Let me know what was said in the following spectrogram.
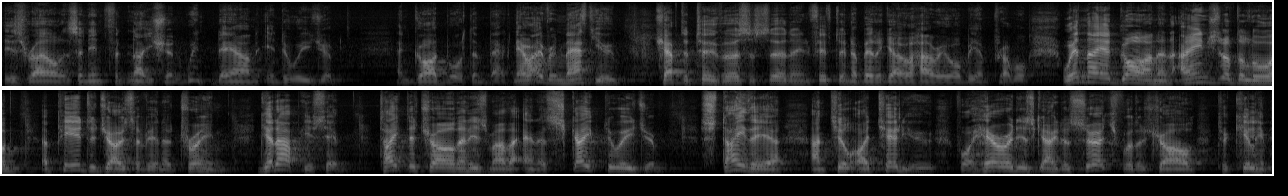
Israel, as an infant nation, went down into Egypt and God brought them back. Now, over in Matthew chapter 2, verses 13 and 15, I better go, hurry, or I'll be in trouble. When they had gone, an angel of the Lord appeared to Joseph in a dream. Get up, he said. Take the child and his mother and escape to Egypt. Stay there until I tell you, for Herod is going to search for the child to kill him.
